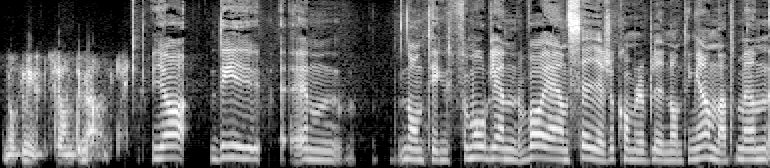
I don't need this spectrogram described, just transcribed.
något nytt sentiment? Ja, det är ju en någonting, förmodligen vad jag än säger så kommer det bli någonting annat. Men,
